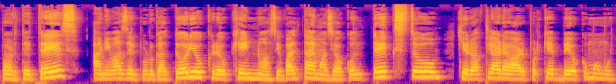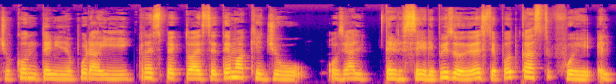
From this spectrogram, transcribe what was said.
parte 3, Ánimas del Purgatorio. Creo que no hace falta demasiado contexto. Quiero aclarar porque veo como mucho contenido por ahí respecto a este tema que yo o sea, el tercer episodio de este podcast fue el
